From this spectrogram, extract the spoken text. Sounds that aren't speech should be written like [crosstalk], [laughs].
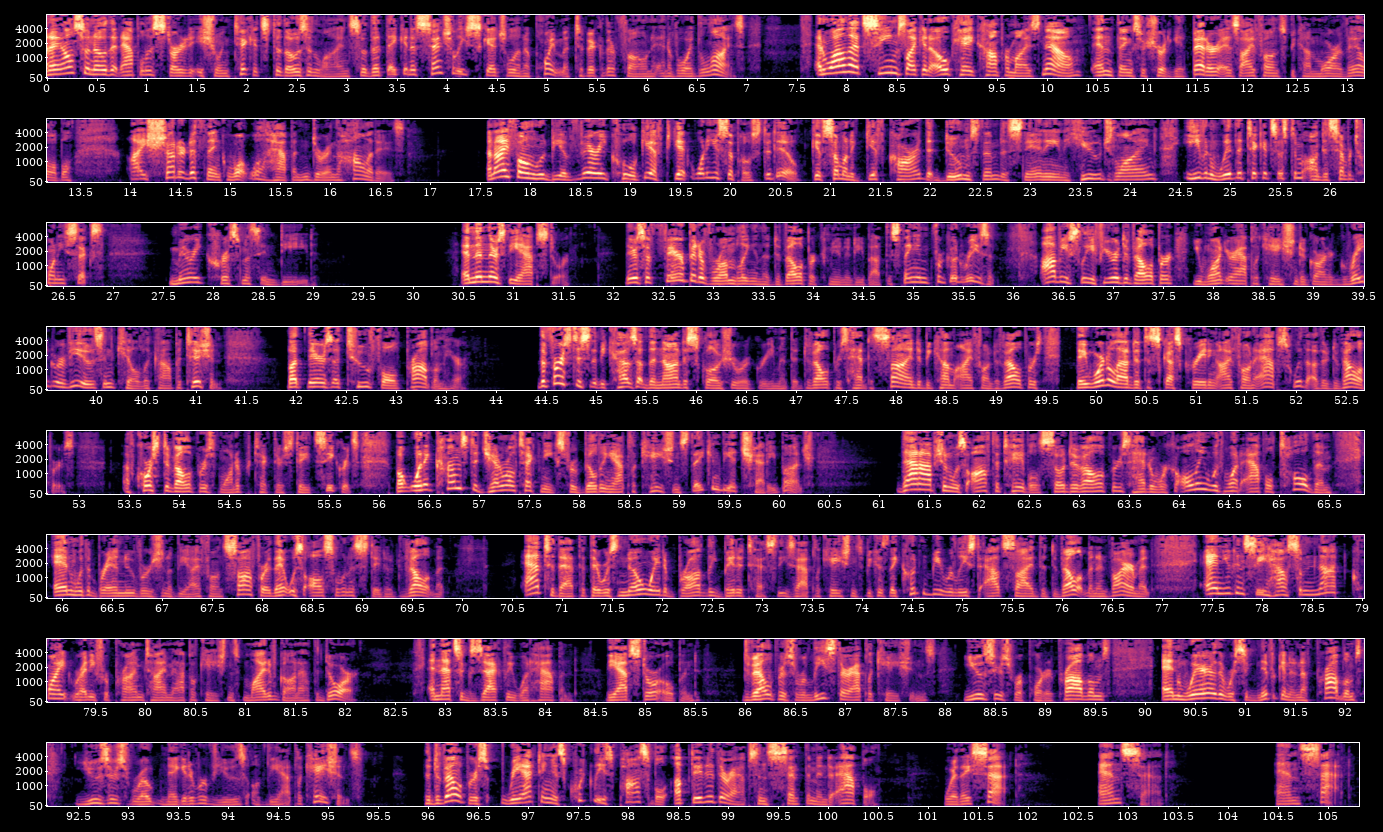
And I also know that Apple has started issuing tickets to those in line so that they can essentially schedule an appointment to pick up their phone and avoid the lines. And while that seems like an okay compromise now, and things are sure to get better as iPhones become more available, I shudder to think what will happen during the holidays. An iPhone would be a very cool gift, yet what are you supposed to do? Give someone a gift card that dooms them to standing in a huge line, even with the ticket system on December 26th? Merry Christmas indeed. And then there's the App Store. There's a fair bit of rumbling in the developer community about this thing, and for good reason. Obviously, if you're a developer, you want your application to garner great reviews and kill the competition. But there's a twofold problem here. The first is that because of the non-disclosure agreement that developers had to sign to become iPhone developers, they weren't allowed to discuss creating iPhone apps with other developers. Of course, developers want to protect their state secrets, but when it comes to general techniques for building applications, they can be a chatty bunch. That option was off the table, so developers had to work only with what Apple told them and with a brand new version of the iPhone software that was also in a state of development. Add to that that there was no way to broadly beta test these applications because they couldn't be released outside the development environment, and you can see how some not quite ready for prime time applications might have gone out the door. And that's exactly what happened. The App Store opened, developers released their applications, users reported problems, and where there were significant enough problems, users wrote negative reviews of the applications. The developers, reacting as quickly as possible, updated their apps and sent them into Apple, where they sat, and sat, and sat.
